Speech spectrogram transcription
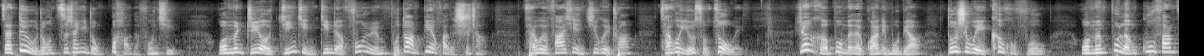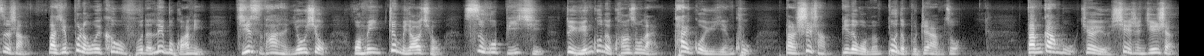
在队伍中滋生一种不好的风气。我们只有紧紧盯着风云不断变化的市场，才会发现机会窗，才会有所作为。任何部门的管理目标都是为客户服务，我们不能孤芳自赏。那些不能为客户服务的内部管理，即使他很优秀，我们这么要求，似乎比起对员工的宽松来太过于严酷。但市场逼得我们不得不这样做。当干部就要有献身精神，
